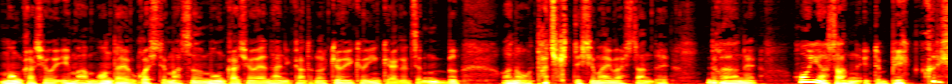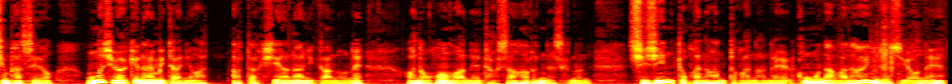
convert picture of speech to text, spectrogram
文科省、今問題を起こしてます。文科省や何かとか教育委員会が全部、あの、断ち切ってしまいましたんで。だからね、本屋さんに行ってびっくりしますよ。申し訳ないみたいに、私や何かのね、あの本はね、たくさんあるんですけどね、詩人とかなんとかのね、コーナーがないんですよね。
